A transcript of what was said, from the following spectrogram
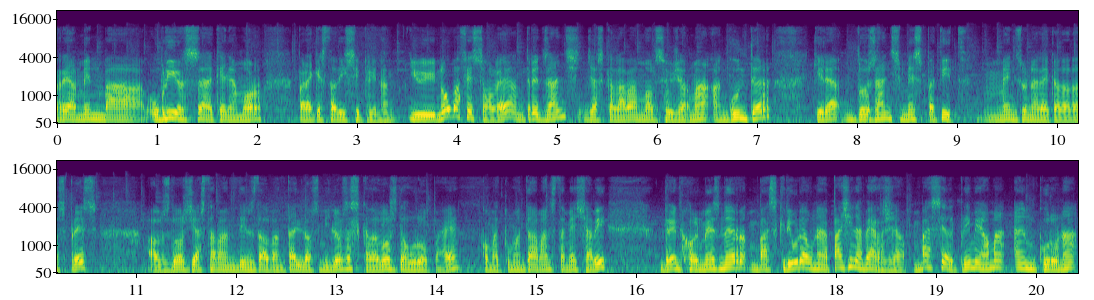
realment va obrir-se aquell amor per aquesta disciplina. I no ho va fer sol, eh? Amb 13 anys ja escalava amb el seu germà, en Gunther, que era dos anys més petit. Menys d'una dècada després, els dos ja estaven dins del ventall dels millors escaladors d'Europa. Eh? Com et comentava abans també, Xavi, Reinhold Messner va escriure una pàgina verge. Va ser el primer home en coronar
